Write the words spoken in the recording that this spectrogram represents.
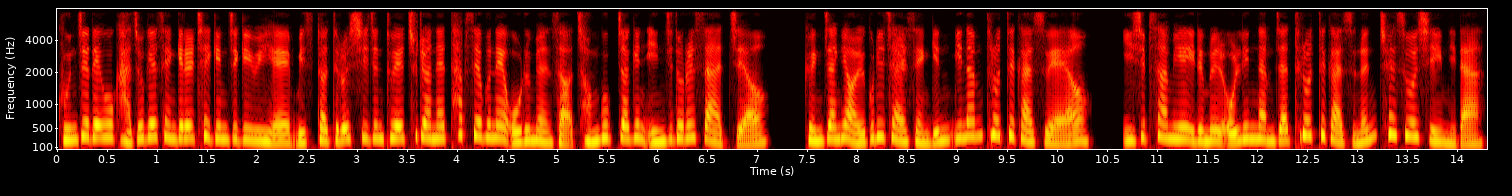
군제대 후 가족의 생계를 책임지기 위해 미스터 트롯 시즌2에 출연해 탑7에 오르면서 전국적인 인지도를 쌓았지요. 굉장히 얼굴이 잘생긴 미남 트로트 가수예요. 23위에 이름을 올린 남자 트로트 가수는 최수호 씨입니다.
